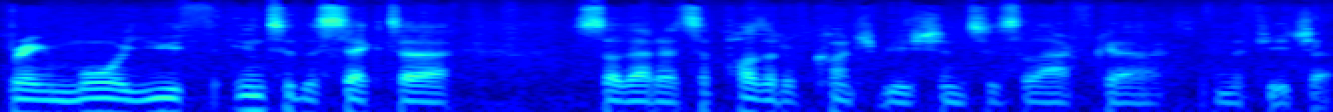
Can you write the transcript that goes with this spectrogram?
bring more youth into the sector so that it's a positive contribution to South Africa in the future.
